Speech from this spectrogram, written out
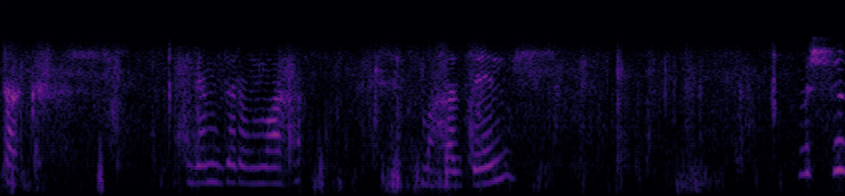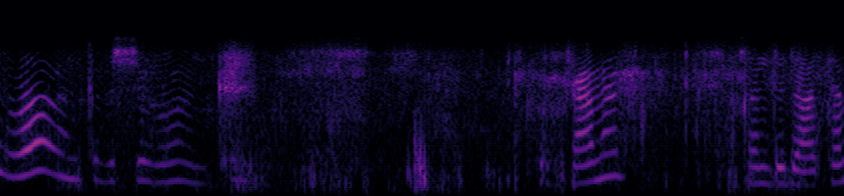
Так. Йдемо зараз в магазин. Вишиванка, вишиванка. Програма кандидата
